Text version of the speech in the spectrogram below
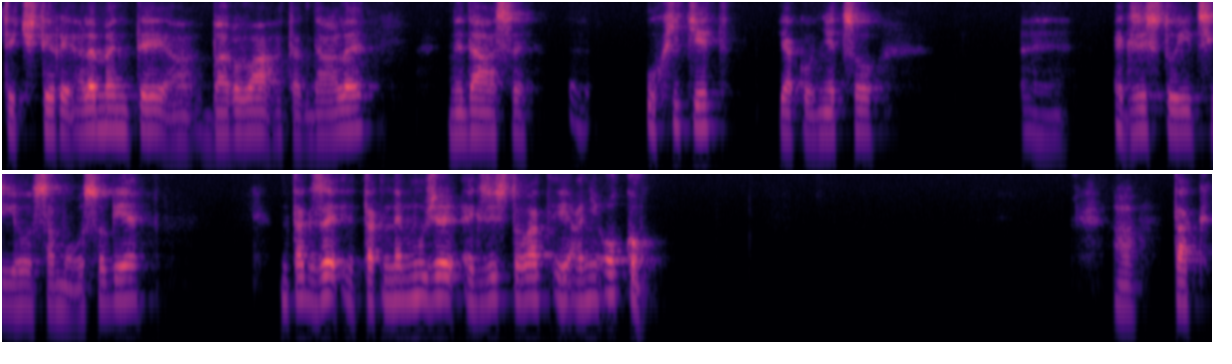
ty čtyři elementy a barva a tak dále, nedá se eh, uchytit jako něco eh, existujícího samo o sobě, tak, ze, tak nemůže existovat i ani oko. A tak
